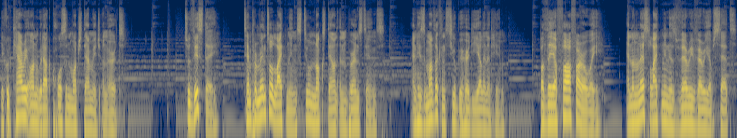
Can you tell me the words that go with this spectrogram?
they could carry on without causing much damage on Earth. To this day, temperamental lightning still knocks down and burns things, and his mother can still be heard yelling at him. But they are far, far away, and unless lightning is very, very upset,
